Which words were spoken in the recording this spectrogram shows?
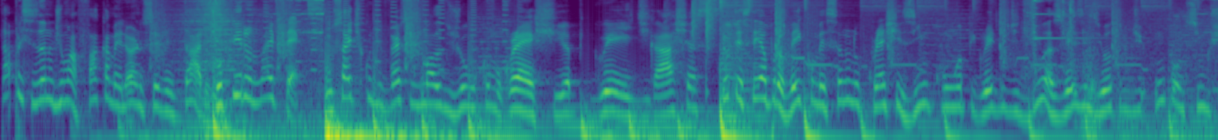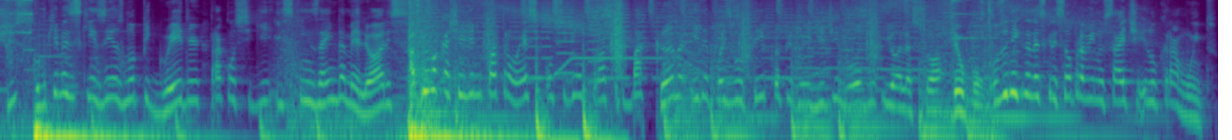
Tá precisando de uma faca melhor no seu inventário? Confira o Knifex, um site com diversos modos de jogo como Crash, Upgrade, caixas. Eu testei e aprovei começando no Crashzinho com um upgrade de duas vezes e outro de 1.5x. Coloquei minhas skinzinhas no Upgrader para conseguir skins ainda melhores. Abri uma caixinha de M4S, consegui um profit bacana e depois voltei pro Upgrade de novo e olha só, deu bom. Usa o link na descrição para vir no site e lucrar muito.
